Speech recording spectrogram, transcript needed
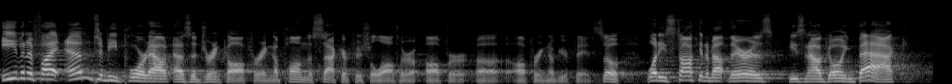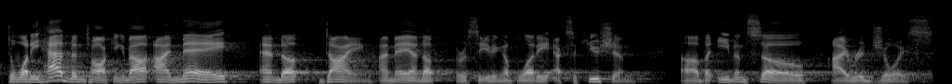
even if I am to be poured out as a drink offering upon the sacrificial offer, offer, uh, offering of your faith. So, what he's talking about there is he's now going back to what he had been talking about. I may end up dying. I may end up receiving a bloody execution. Uh, but even so, I rejoice.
